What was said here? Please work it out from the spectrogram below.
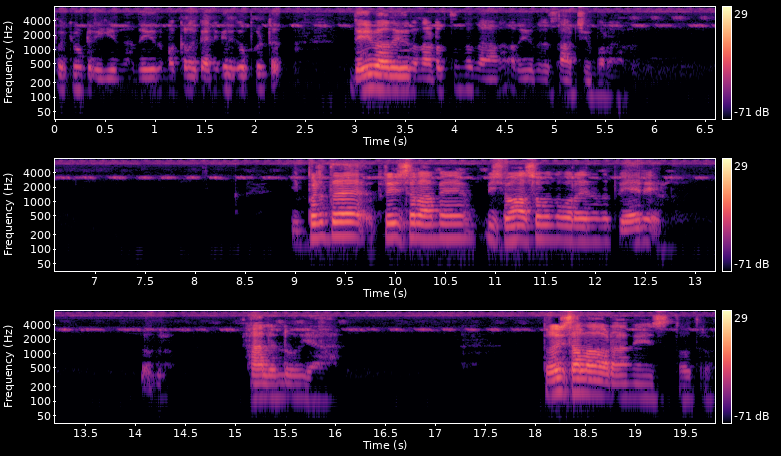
പൊയ്ക്കൊണ്ടിരിക്കുന്നു. അദ്ദേഹം മക്കളൊക്കെ അനുഗ്രഹിക്കപ്പെട്ട് ദൈവം അദ്ദേഹം നടത്തുന്നതാണ് അദ്ദേഹത്തിന് സാക്ഷ്യം പറയുന്നത് ഇപ്പോഴത്തെ പ്രീശ്വരാമെ വിശ്വാസം എന്ന് പറയുന്നത് പേരേ ഉള്ളൂ. ഹാലൂയ പ്രൈസലാടാമേ സ്തോത്രം.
